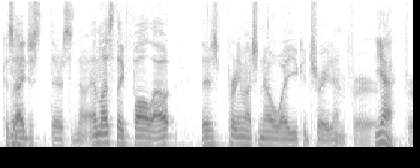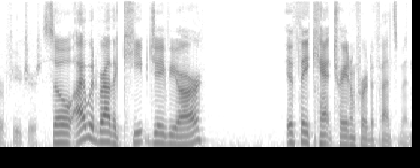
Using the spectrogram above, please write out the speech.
because Mm. I just there's no unless they fall out. There's pretty much no way you could trade him for Yeah. for futures. So I would rather keep JVR if they can't trade him for a defenseman,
